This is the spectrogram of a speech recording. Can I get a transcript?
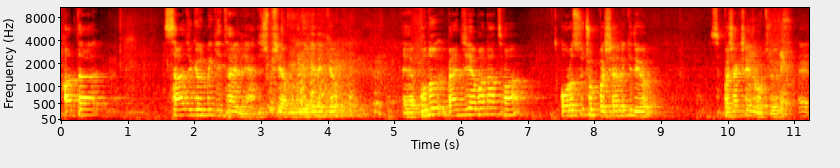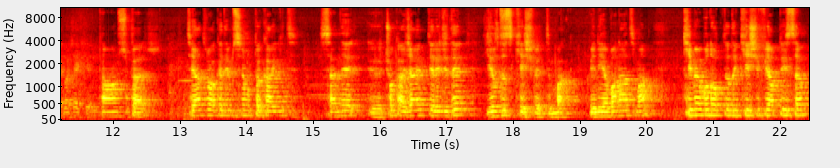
Hatta sadece görmek yeterli yani. Hiçbir şey yapmana da gerek yok. Ee, bunu bence yabana atma. Orası çok başarılı gidiyor. Başakşehir'de mi oturuyoruz? Evet Başakşehir. Tamam süper. Tiyatro akademisine mutlaka git. Sen de e, çok acayip derecede yıldız keşfettin. Bak beni yabana atma. Kime bu noktada keşif yaptıysam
